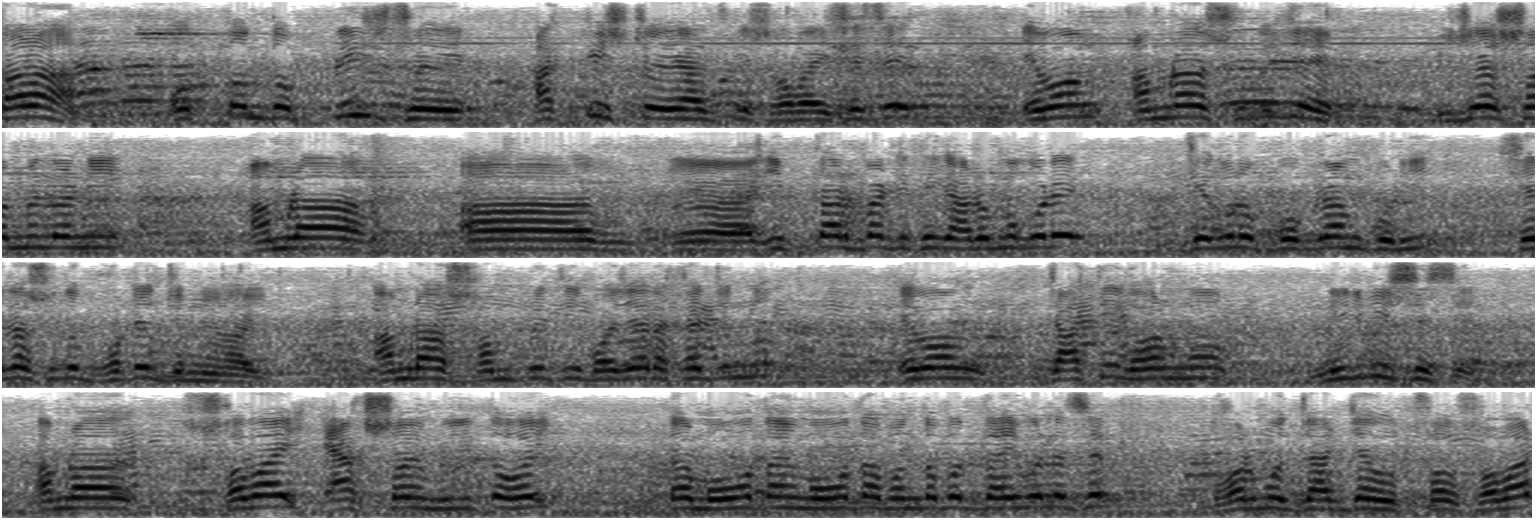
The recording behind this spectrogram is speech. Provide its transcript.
তারা অত্যন্ত প্লিজড হয়ে, আকৃষ্ট হয়ে আজকে সবাই এসেছে। এবং আমরা শুধু যে বিজয় সম্মেলনী আমরা ইফতার পার্টি থেকে আরম্ভ করে যেগুলো প্রোগ্রাম করি, সেটা শুধু ভোটের জন্য নয়। আমরা সম্প্রীতি বজায় রাখার জন্য এবং জাতি ধর্ম নির্বিশেষে আমরা সবাই একসঙ্গে মিলিত হই। তা মমতা মমতা বন্দ্যোপাধ্যায় বলেছেন, ধর্ম যার যা উৎসব সবার,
